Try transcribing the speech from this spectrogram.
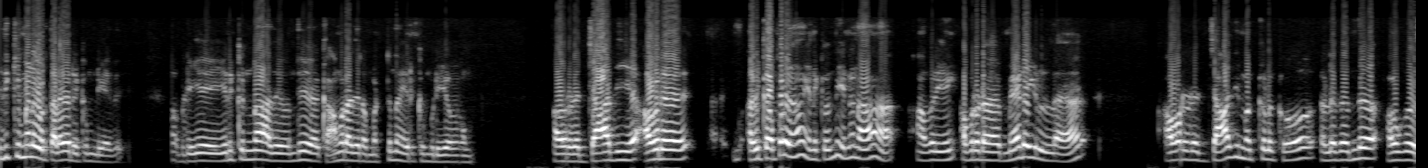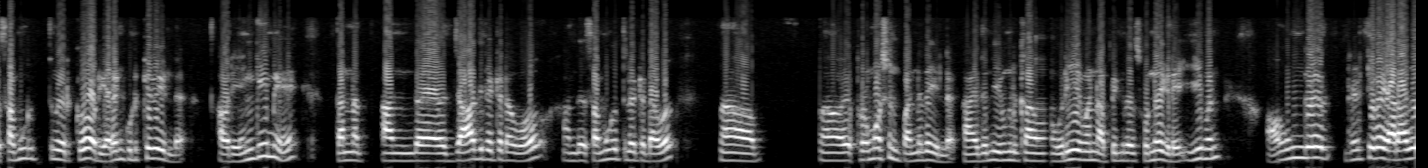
இதுக்கு மேல ஒரு தலைவர் இருக்க முடியாது. அப்படி இருக்குன்னா அது வந்து காமராஜரை மட்டும்தான் இருக்க முடியும். அவரோட ஜாதி அவரு அதுக்கப்புறம் எனக்கு வந்து என்னன்னா அவர் எ- அவரோட மேடைகள்ல அவரோட ஜாதி மக்களுக்கோ அல்லது வந்து அவங்க சமூகத்தினருக்கோ அவர் இடம் கொடுக்கவே இல்லை. அவர் எங்கேயுமே தன்னை அந்த ஜாதி ரிலேட்டடாவோ அந்த சமூகத்து ரிலேட்டடாவோ ப்ரொமோஷன் பண்ணதே இல்லை. நான் இது வந்து இவங்களுக்கான உரியவன் அப்படிங்கறத சொன்னதே கிடையாது. ஈவன் அவங்க ரிலேட்டிவா யாராவது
